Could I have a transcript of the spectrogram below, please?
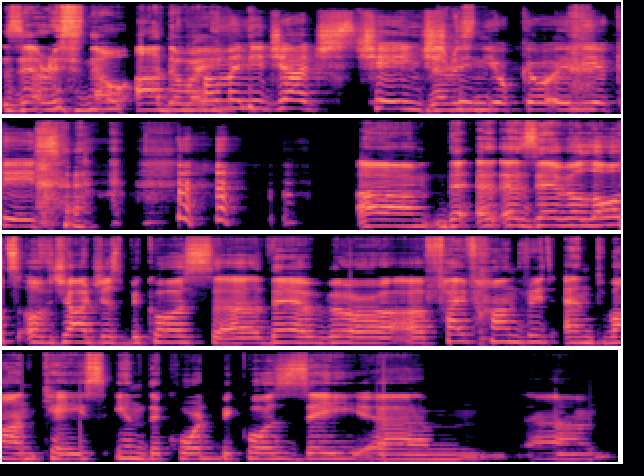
there is no other way. How many judges changed in your in your case? Um, the, uh, uh, there were lots of judges because uh, there were uh, 501 case in the court because they um, um,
